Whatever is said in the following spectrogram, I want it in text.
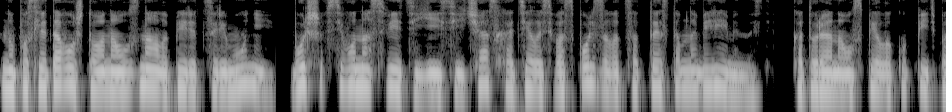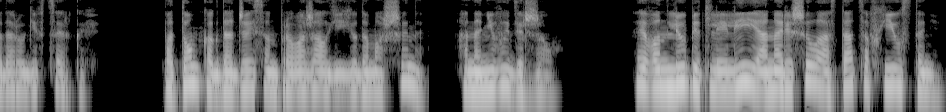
но после того, что она узнала перед церемонией, больше всего на свете ей сейчас хотелось воспользоваться тестом на беременность, который она успела купить по дороге в церковь. Потом, когда Джейсон провожал ее до машины, она не выдержала. Эван любит Лили, и она решила остаться в Хьюстоне.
